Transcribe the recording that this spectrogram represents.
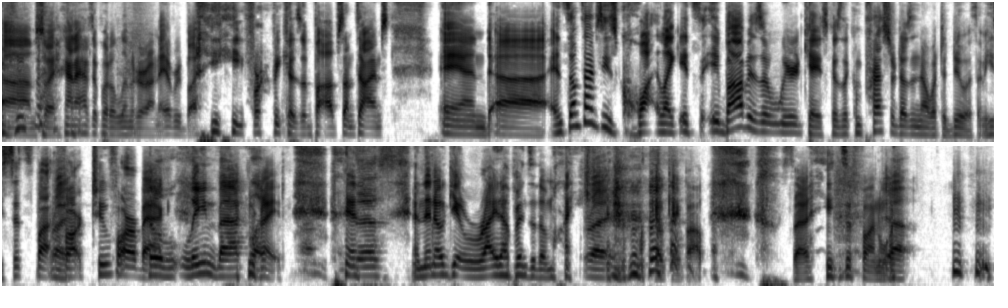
um, so I kind of have to put a limiter on everybody for because of Bob sometimes, and uh, and sometimes he's quite like it's it, Bob is a weird case because the compressor doesn't know what to do with him. He sits far, right. far too far back, he'll lean back like, right, uh, and, and, then he'll get right up into the mic. Right, like, okay, Bob. so he's a fun yeah. one.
